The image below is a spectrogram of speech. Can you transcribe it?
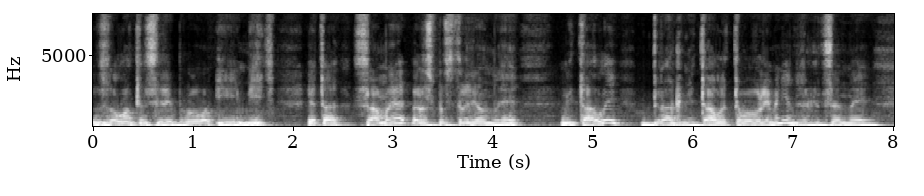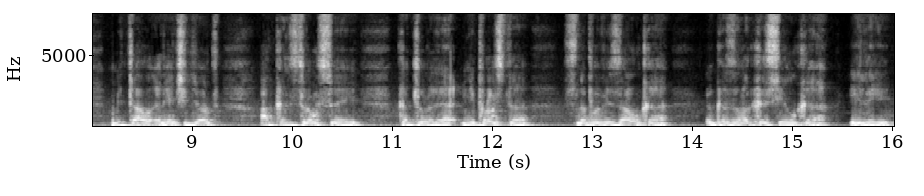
Золото, серебро и медь. Это самые распространенные металлы, драгметаллы того времени, драгоценные металлы. Речь идет о конструкции, которая не просто сноповязалка, газонокосилка или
